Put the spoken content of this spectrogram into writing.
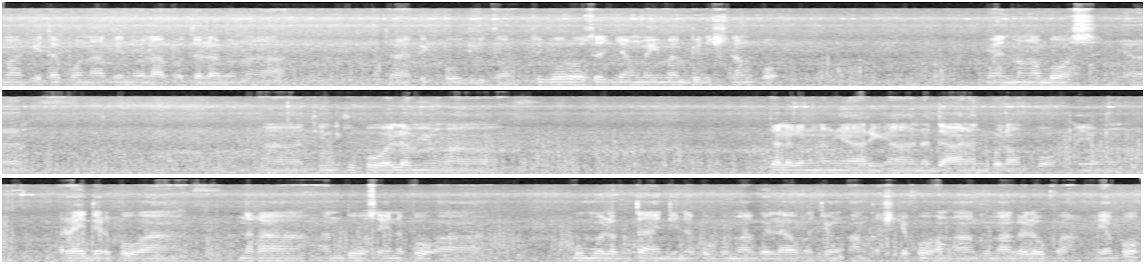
Makita po natin wala po talaga na traffic po dito. Siguro sadyang may mabilis lang po. Yan mga boss. Yan. At hindi ko po alam yung ah, talagang nangyari. Ah, nadaanan ko lang po. Na yung rider po ah, naka-ando sa ina po. Ah, bumulagta hindi na po gumagalaw. At yung angkas niya po ang ah, gumagalaw pa. Yan po.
